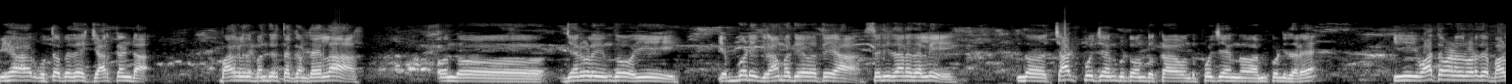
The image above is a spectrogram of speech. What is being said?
ಬಿಹಾರ್, ಉತ್ತರ ಪ್ರದೇಶ್, ಜಾರ್ಖಂಡ ಭಾಗದಲ್ಲಿ ಬಂದಿರತಕ್ಕಂಥ ಎಲ್ಲ ಒಂದು ಜನಗಳು ಇಂದು ಈ ಹೆಬ್ಬಡಿ ಗ್ರಾಮ ದೇವತೆಯ ಸನ್ನಿಧಾನದಲ್ಲಿ ಒಂದು ಚಾಟ್ ಪೂಜೆ ಅಂದ್ಬಿಟ್ಟು ಒಂದು ಕ ಒಂದು ಪೂಜೆಯನ್ನು ಹಮ್ಮಿಕೊಂಡಿದ್ದಾರೆ. ಈ ವಾತಾವರಣ ನೋಡಿದ್ರೆ ಭಾಳ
